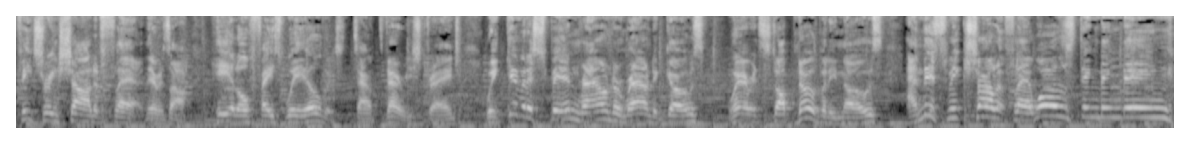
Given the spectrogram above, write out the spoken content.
featuring Charlotte Flair. There is our heel or face wheel, which sounds very strange. We give it a spin, round and round it goes. Where it stopped, nobody knows. And this week, Charlotte Flair was ding ding ding.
